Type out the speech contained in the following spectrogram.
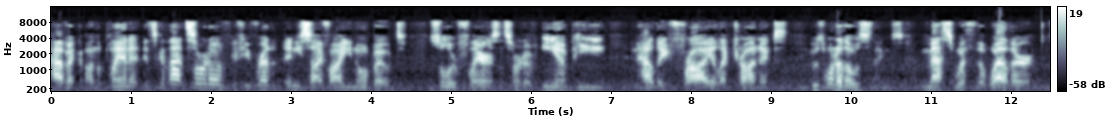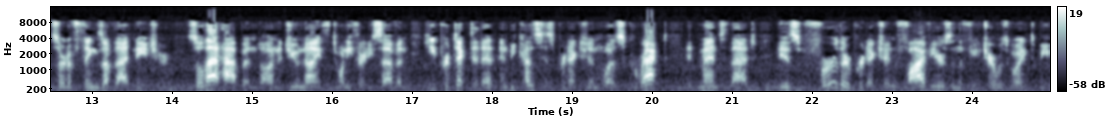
havoc on the planet. It's that sort of, if you've read any sci-fi, you know about solar flares and sort of EMP and how they fry electronics. It was one of those things. Mess with the weather, sort of things of that nature. So that happened on June 9th, 2037. He predicted it, and because his prediction was correct, it meant that his further prediction, five years in the future, was going to be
